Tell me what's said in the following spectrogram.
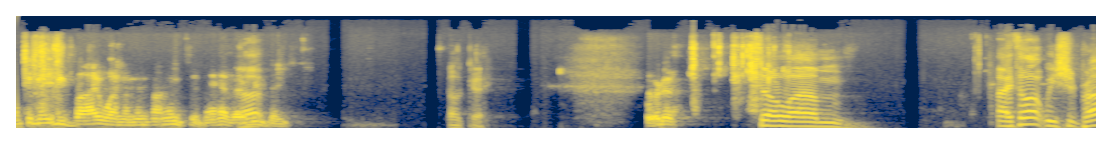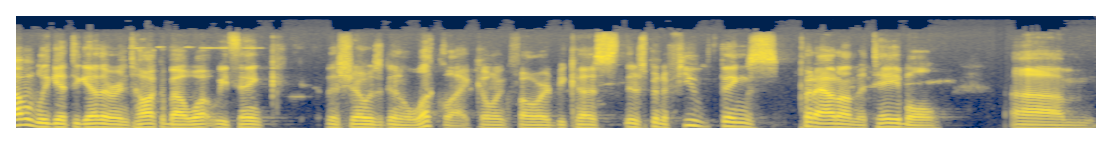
I could maybe buy one. I'm in Huntington. They have everything. Okay. Sort of. So um I thought we should probably get together and talk about what we think the show is going to look like going forward because there's been a few things put out on the table. Um,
